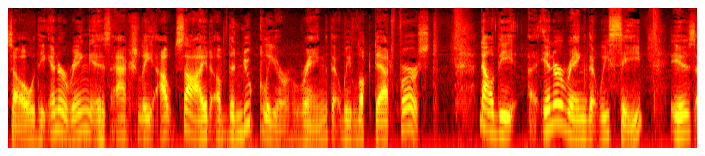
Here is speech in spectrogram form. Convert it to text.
So the inner ring is actually outside of the nuclear ring that we looked at first. Now the uh, inner ring that we see is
